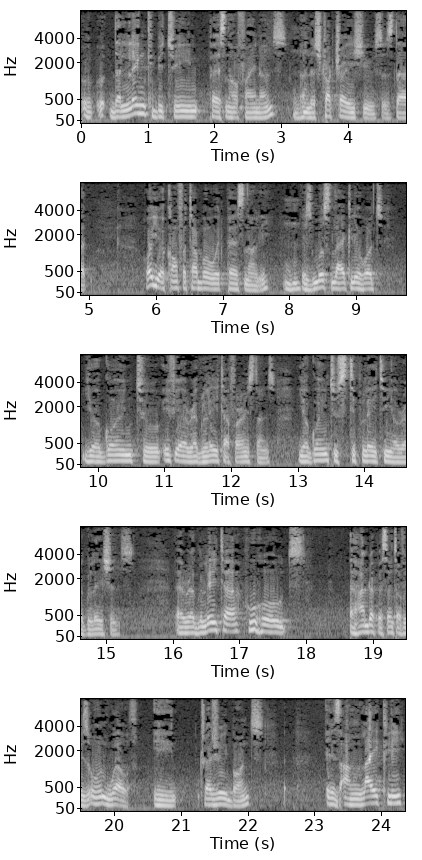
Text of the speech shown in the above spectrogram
the link between personal finance mm-hmm. and the structural issues is that what you're comfortable with personally mm-hmm. is most likely what you're going to, if you're a regulator, for instance, you're going to stipulate in your regulations. A regulator who holds 100% of his own wealth in treasury bonds is unlikely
